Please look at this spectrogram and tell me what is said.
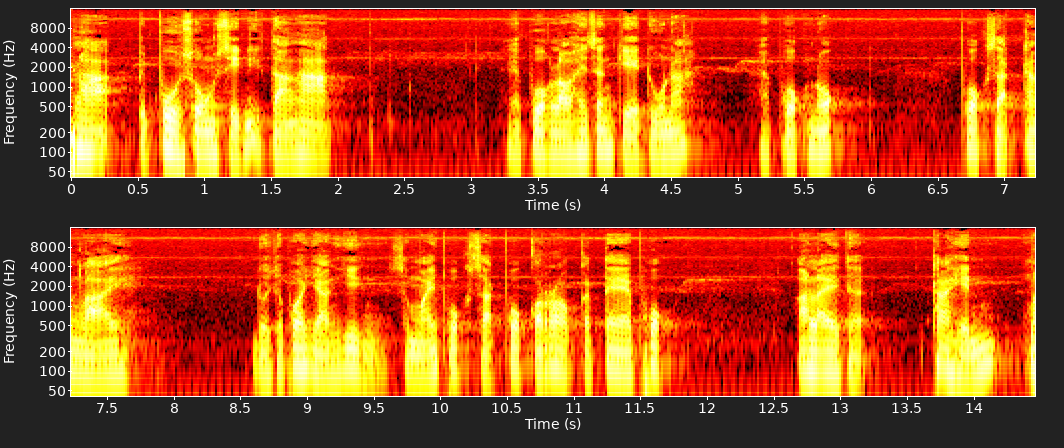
พระเป็นผู้ทรงศีลอีกต่างหาก พวกเราให้สังเกตดูนะ พวกนก พวกสัตว์ทั้งหลาย โดยเฉพาะอย่างยิ่งสมัยพวกสัตว์ พวกกระรอกกระแตพวกอะไรแต่ถ้าเห็นม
